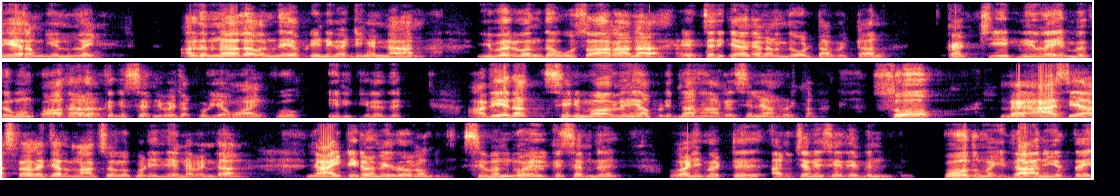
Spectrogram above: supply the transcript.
நேரம் இல்லை. அதனால வந்து எப்படின்னு கேட்டீங்கன்னா இவர் வந்து உஷாரான எச்சரிக்கையாக நடந்து கொண்டாவிட்டால் கட்சியின் நிலை மிகவும் பாதாளத்துக்கு சென்று விடக்கூடிய வாய்ப்பு இருக்கிறது. அதேதான் சினிமாவிலையும் அப்படித்தான் அரசியலையும் அப்படித்தான். சோ ஆசி அஸ்ட்ராலஜர் நான் சொல்லக்கூடியது என்னவென்றால் ஞாயிற்றுக்கிழமை தோறும் சிவன் கோயிலுக்கு சென்று வழிபட்டு அர்ச்சனை செய்த பின் கோதுமை தானியத்தை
